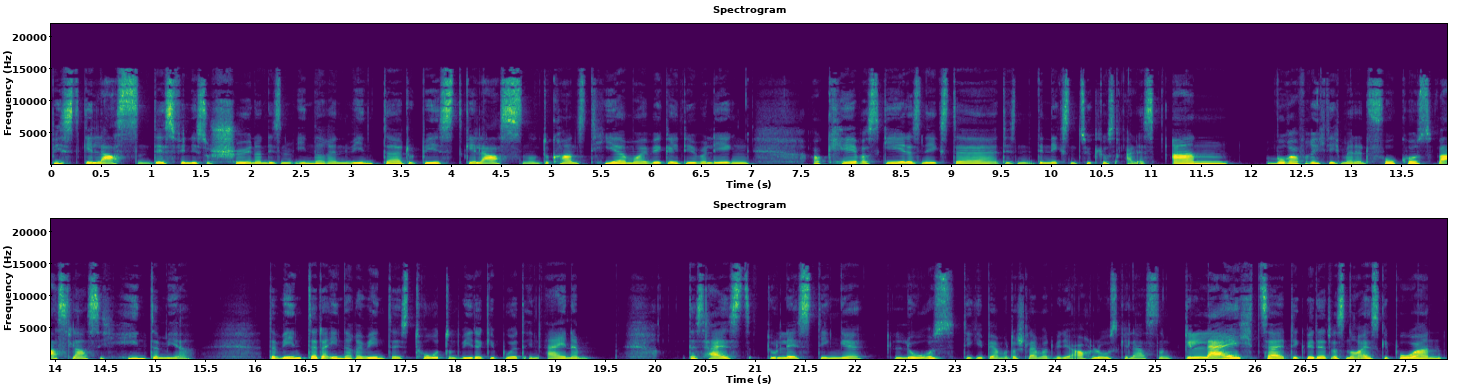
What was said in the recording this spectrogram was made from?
bist gelassen. Das finde ich so schön an diesem inneren Winter. Du bist gelassen und du kannst hier mal wirklich dir überlegen, okay, was gehe das nächste, diesen, den nächsten Zyklus alles an? Worauf richte ich meinen Fokus? Was lasse ich hinter mir? Der Winter, der innere Winter ist Tod und Wiedergeburt in einem. Das heißt, du lässt Dinge los, die Gebärmutterschleimhaut wird ja auch losgelassen und gleichzeitig wird etwas Neues geboren,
